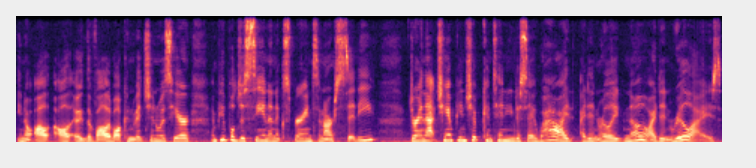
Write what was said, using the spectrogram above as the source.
you know, all, all uh, the volleyball convention was here, and people just seeing an experience in our city during that championship continue to say, "Wow, I, I didn't really know, I didn't realize,"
